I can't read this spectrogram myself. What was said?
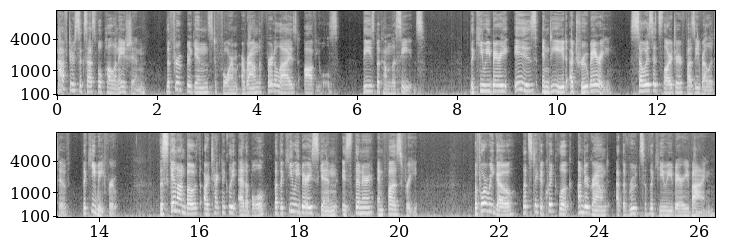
After successful pollination, the fruit begins to form around the fertilized ovules, these become the seeds. The kiwi berry is indeed a true berry. So is its larger fuzzy relative, the kiwi fruit. The skin on both are technically edible, but the kiwi berry skin is thinner and fuzz-free. Before we go, let's take a quick look underground at the roots of the kiwi berry vine.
